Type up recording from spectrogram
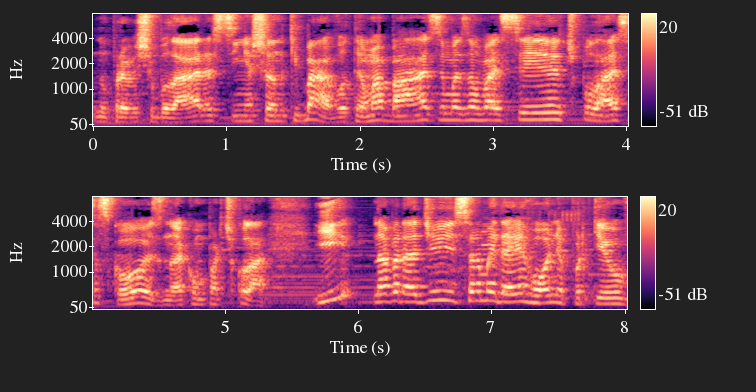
no pré-vestibular, assim, achando que, bah, vou ter uma base, mas não vai ser, tipo, lá essas coisas, não é como particular. E, na verdade, isso era uma ideia errônea, porque eu,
